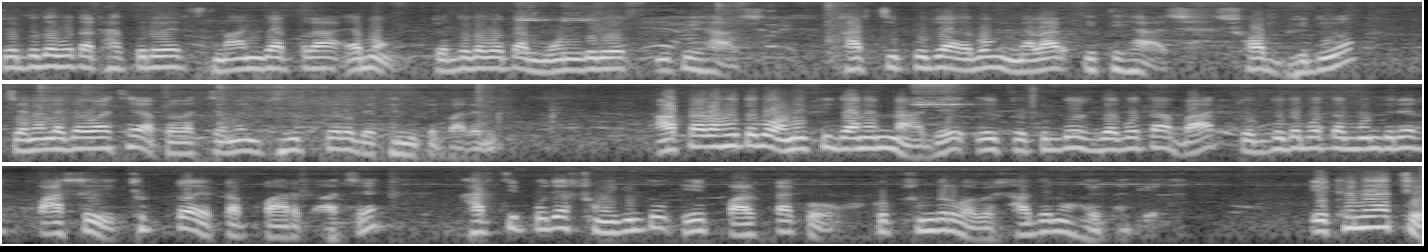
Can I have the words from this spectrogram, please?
চোদ্দ দেবতা ঠাকুরের স্নান যাত্রা এবং চোদ্দ দেবতা মন্দিরের ইতিহাস। খার্চি পূজা এবং মেলার ইতিহাস। সব ভিডিও চ্যানেলে দেওয়া আছে, আপনারা চ্যানেল ভিজিট করে দেখে নিতে পারেন। আপনারা হয়তো অনেকেই জানেন না যে এই চতুর্দশ দেবতা বা চোদ্দ দেবতা মন্দিরের পাশে ছোট্ট একটা পার্ক আছে। খার্চি পূজার সময় কিন্তু এই পার্কটাকেও খুব সুন্দরভাবে সাজানো হয়ে থাকে। এখানে আছে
